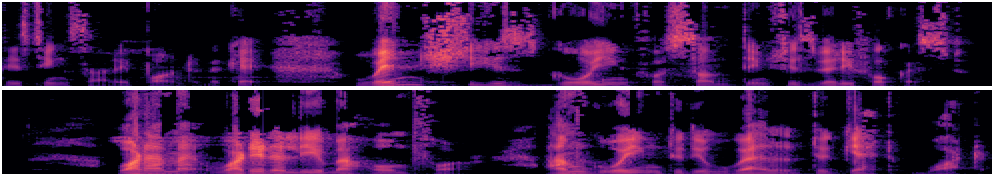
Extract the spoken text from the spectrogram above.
These things are important, okay? When she is going for something, she's very focused. What am I, what did I leave my home for? I'm going to the well to get water.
